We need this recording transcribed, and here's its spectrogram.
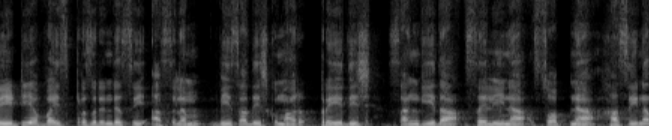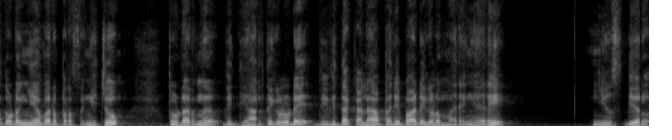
P T F vice president C Aslam V Satheesh Kumar Preethish Sangeetha Selina Swapna Haseena തുടങ്ങിയവർ പ്രസംഗിച്ചു. തുടർന്ന് വിദ്യാർത്ഥികളുടെ വിവിധ കലാപരിപാടികളും അരങ്ങേറി. ന്യൂസ് ബ്യൂറോ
